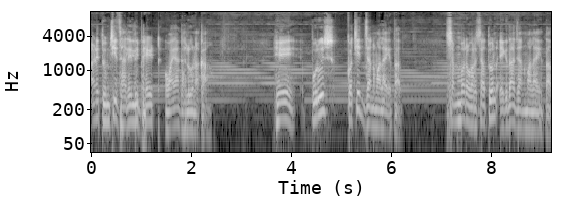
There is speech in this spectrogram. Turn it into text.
आणि तुमची झालेली भेट वाया घालू नका. हे पुरुष क्वचित जन्माला येतात. शंभर वर्षातून एकदा जन्माला येतात.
